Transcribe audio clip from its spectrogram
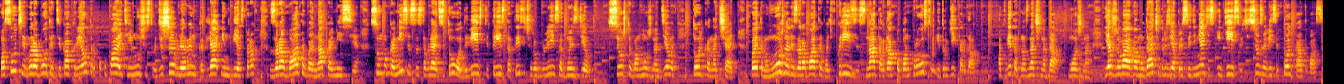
По сути, вы работаете как риэлтор, покупаете имущество дешевле рынка для инвесторов, зарабатывая на комиссии. Сумма комиссии составляет 100, 200, 300 тысяч рублей с одной сделки. Все, что вам нужно делать, только начать. Поэтому можно ли зарабатывать в кризис на торгах по банкротству и других торгах? Ответ однозначно да, можно. Я желаю вам удачи, друзья, присоединяйтесь и действуйте. Все зависит только от вас.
